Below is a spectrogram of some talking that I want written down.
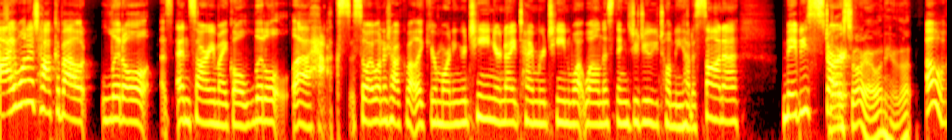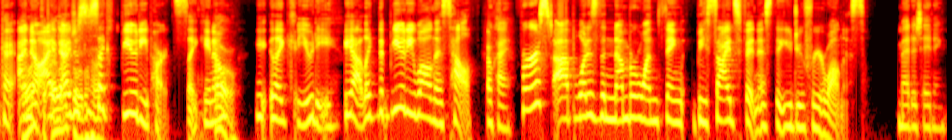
I want to talk about little, and sorry, Michael, little uh, hacks. So I want to talk about like your morning routine, your nighttime routine, what wellness things you do. You told me you had a sauna. Maybe start. sorry, I want to hear that. Oh, okay. I, I know. like the- I, I like I the just it's like beauty parts, like you know, Oh, Y- like Beauty. yeah, like the beauty, wellness, health. Okay. First up, what is the number one thing besides fitness that you do for your wellness? Meditating.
